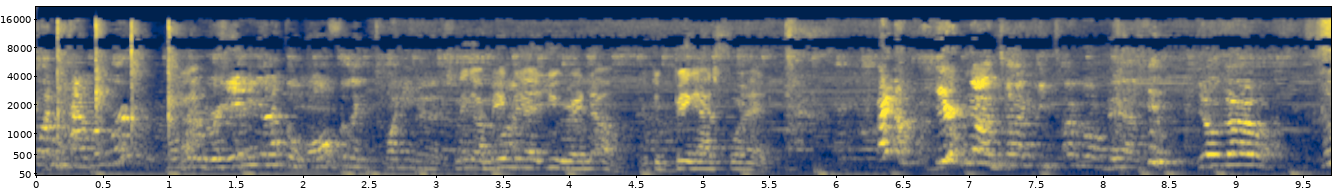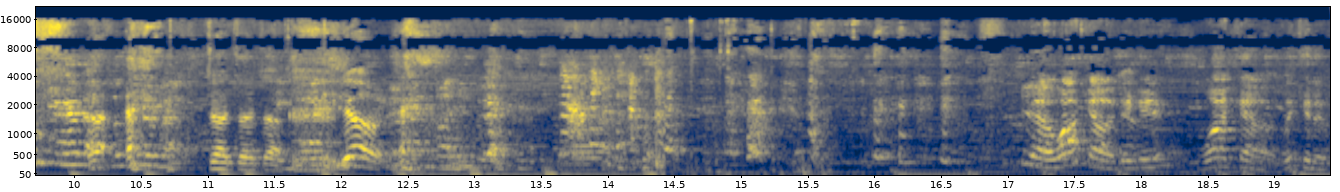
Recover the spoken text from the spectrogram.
one camera. We're getting you at the wall for like 20 minutes. Nigga, I'm aiming at you right now with a big ass forehead. I know you're not talking. Talking about that. Yo, girl, put your hand up. Put your hand back. Yo. Yeah, walk out, nigga. Walk out. Look at him.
